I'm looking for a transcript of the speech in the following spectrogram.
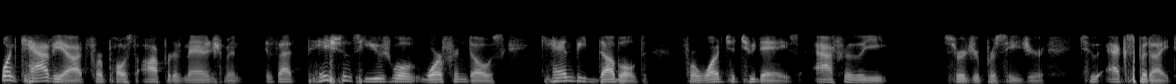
One caveat for postoperative management is that patients' usual warfarin dose can be doubled for one to two days after the surgery procedure to expedite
